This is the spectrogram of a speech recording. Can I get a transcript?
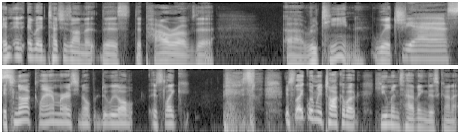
And, and, and it touches on the this the power of the uh, routine, which yes it's not glamorous. You know, do we all? It's like it's, it's like when we talk about humans having this kind of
